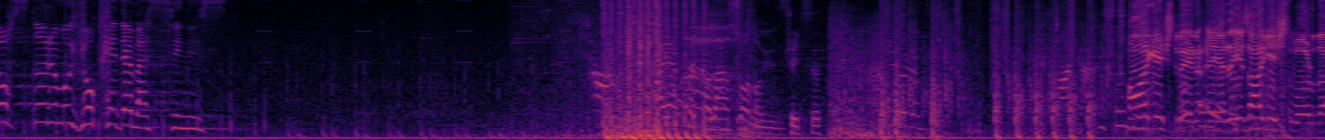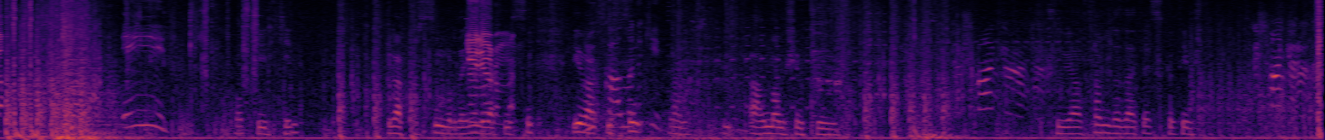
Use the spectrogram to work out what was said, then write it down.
Dostlarımı yok edemezsiniz. Ayakta kalan son oyuncu. 80. A geçti Reyna. E, Reis A geçti bu arada. Eğil. Hop bir kill. Bir bakmışsın burada. Bir Geliyorum ben. bakmışsın. Bir bakmışsın. kalmadı ki. Lan almamışım görüldü. Q'yu alsam da zaten sıkıntıymış. Düşman görüldü.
